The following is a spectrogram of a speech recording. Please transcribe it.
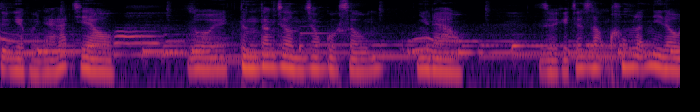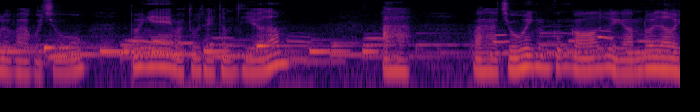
sự nghiệp ở nhà hát trèo, rồi từng thăng trầm trong cuộc sống như nào. Dưới cái chất giọng không lẫn đi đâu được vào của chú, tôi nghe mà tôi thấy thầm thía lắm. À và chú Huynh cũng có gửi gắm đôi lời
